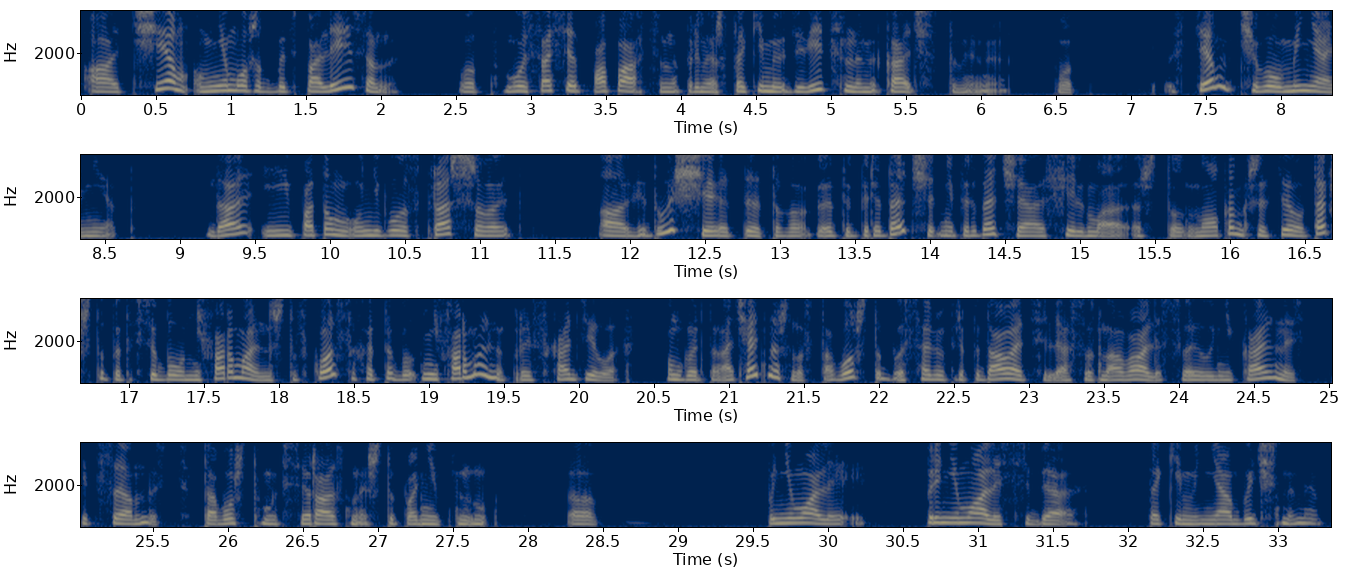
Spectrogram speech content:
а чем мне может быть полезен вот мой сосед по парте, например, с такими удивительными качествами, вот, с тем, чего у меня нет да, и потом у него спрашивает а, ведущая этого, этой передачи, не передачи, а фильма, что, ну а как же сделать так, чтобы это все было неформально, что в классах это было неформально происходило? Он говорит, а начать нужно с того, чтобы сами преподаватели осознавали свою уникальность и ценность того, что мы все разные, чтобы они ну, э, понимали, принимали себя такими необычными,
